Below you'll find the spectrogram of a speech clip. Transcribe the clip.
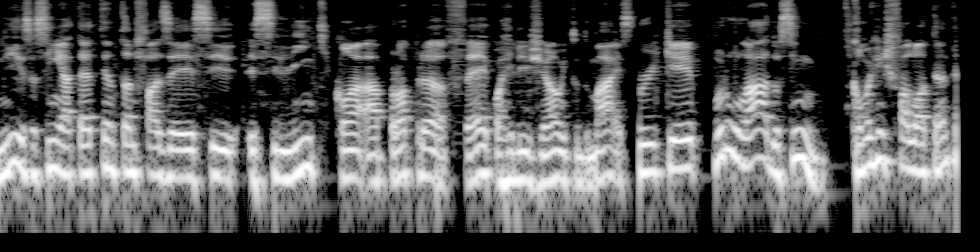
nisso, assim, até tentando fazer esse, esse link com a, a própria fé, com a religião e tudo mais. Porque, por um lado, assim, como a gente falou até anteriormente,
